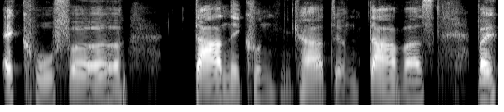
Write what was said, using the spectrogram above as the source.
Eckhofer, da eine Kundenkarte und da was, weil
